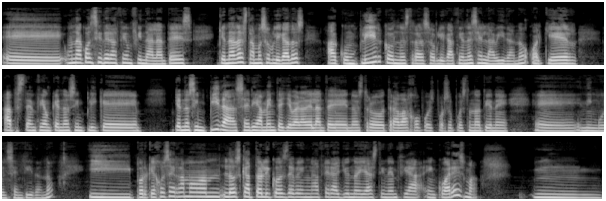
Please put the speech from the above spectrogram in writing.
Eh, una consideración final. Antes que nada, estamos obligados a cumplir con nuestras obligaciones en la vida, ¿no? Cualquier abstención que nos implique que nos impida seriamente llevar adelante nuestro trabajo, pues por supuesto no tiene eh, ningún sentido, ¿no? ¿Y por qué, José Ramón, los católicos deben hacer ayuno y abstinencia en cuaresma? Mm,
